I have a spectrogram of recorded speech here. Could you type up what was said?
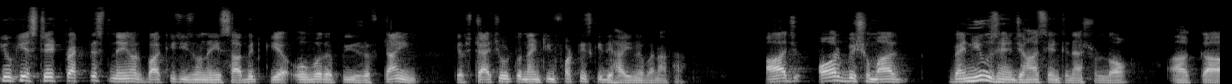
کیونکہ اسٹیٹ پریکٹس نے اور باقی چیزوں نے یہ ثابت کیا over a period of time کہ اسٹیچو تو نائنٹین فورٹیز کی دہائی میں بنا تھا آج اور بے شمار وینیوز ہیں جہاں سے انٹرنیشنل لا کا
